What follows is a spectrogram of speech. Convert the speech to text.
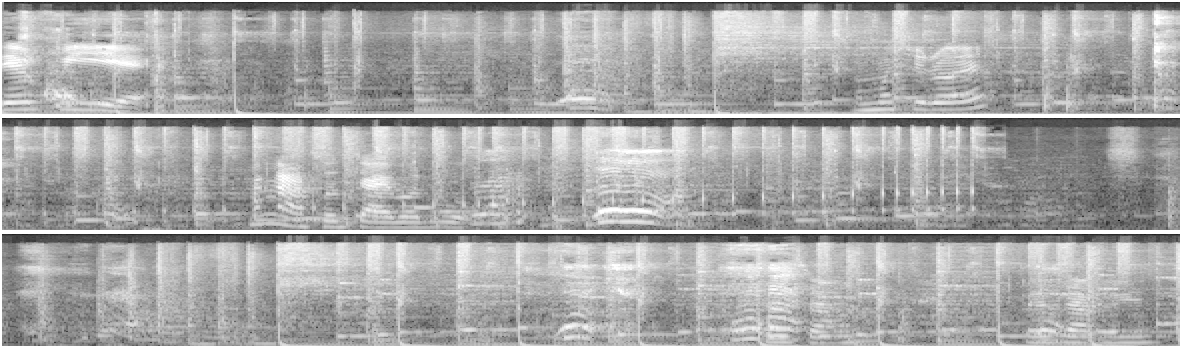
เซลฟี่มันชิเลยมันน่าสนใจบ่ลูกเปิดซ้ำเ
